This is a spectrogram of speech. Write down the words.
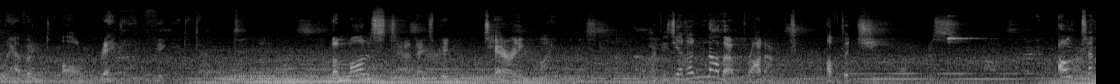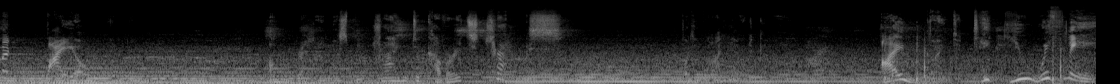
you haven't already figured it out. The monster that's been tearing my priest apart is yet another product of the G-Virus. Ultimate bioweapon. Umbrella must be trying to cover its tracks. But if I have to go, I'm going to take you with me.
